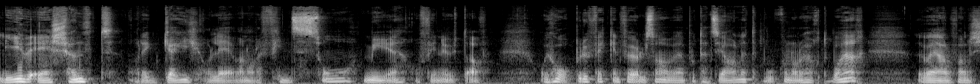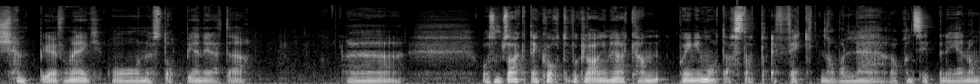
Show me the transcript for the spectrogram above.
Livet er skjønt, og det er gøy å leve når det finnes så mye å finne ut av. Og Jeg håper du fikk en følelse av potensialet til boka når du hørte på her. Det var iallfall kjempegøy for meg å nøste opp igjen i dette her. Eh, og som sagt, den korte forklaringen her kan på ingen måte erstatte effekten av å lære prinsippene gjennom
